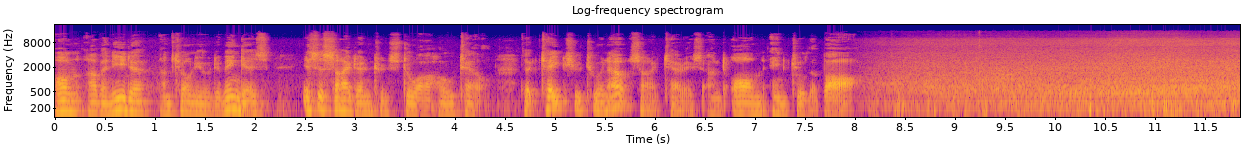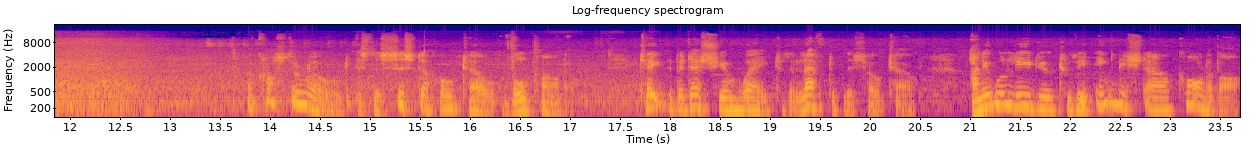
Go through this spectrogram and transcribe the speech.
On Avenida Antonio Dominguez is the side entrance to our hotel that takes you to an outside terrace and on into the bar. Across the road is the sister hotel Vulcano. Take the pedestrian way to the left of this hotel and it will lead you to the English style corner bar.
